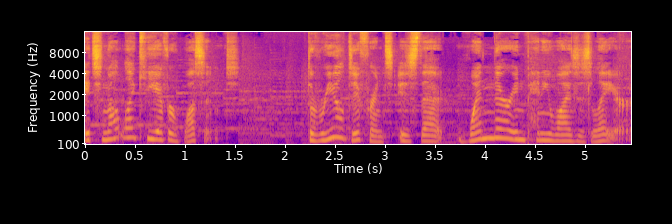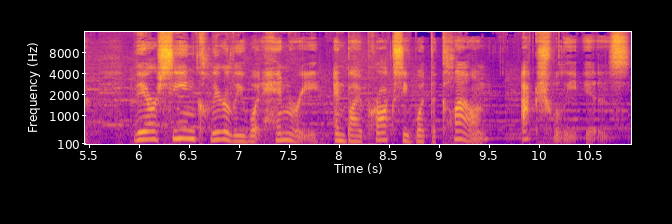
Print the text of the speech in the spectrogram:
it's not like he ever wasn't. The real difference is that when they're in Pennywise's lair, they are seeing clearly what Henry, and by proxy what the clown, actually is.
